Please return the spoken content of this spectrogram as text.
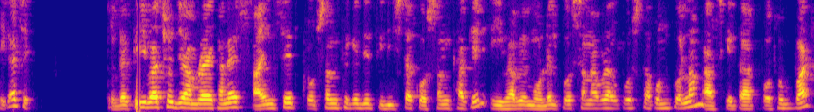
ঠিক আছে? তো দেখতেই পাচ্ছ যে আমরা এখানে সায়েন্সের কোশ্চেন থেকে যে তিরিশটা কোশ্চেন থাকে, এইভাবে মডেল কোশ্চেন আমরা উপস্থাপন করলাম। আজকে তার প্রথম পার্ট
